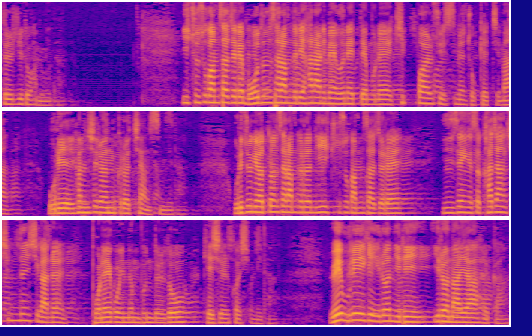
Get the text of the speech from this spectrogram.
들기도 합니다. 이 추수감사절에 모든 사람들이 하나님의 은혜 때문에 기뻐할 수 있으면 좋겠지만 우리의 현실은 그렇지 않습니다. 우리 중에 어떤 사람들은 이 추수감사절에 인생에서 가장 힘든 시간을 보내고 있는 분들도 계실 것입니다. 왜 우리에게 이런 일이 일어나야 할까?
